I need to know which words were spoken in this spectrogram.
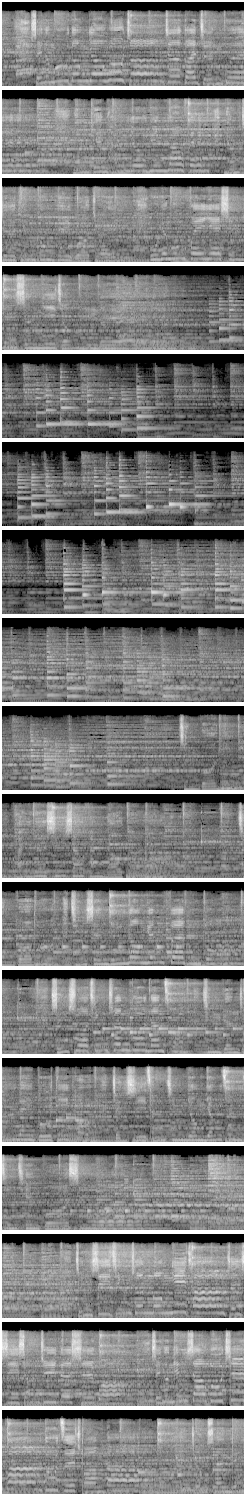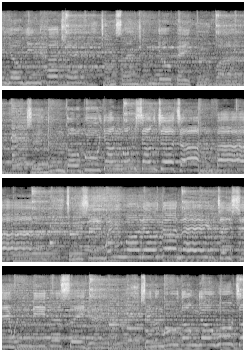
谁能无动又无衷这段珍贵？明天还有云要飞。留着天空陪我追，无怨无悔也是人生一种美。你说青春不能错情愿热泪不低头珍惜曾经拥有曾经牵过手珍惜青春梦一场珍惜相聚的时光谁能年少不痴狂独自闯荡？就算月有阴和缺就算人有悲和欢，谁能够不扬梦想这张帆？珍惜为我流的泪，珍惜为你的岁月。谁能无动又无衷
